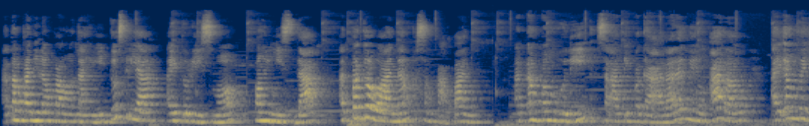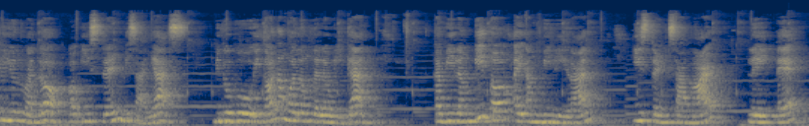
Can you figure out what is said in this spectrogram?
At ang kanilang pangunahing industriya ay turismo, pangingisda at paggawa ng kasangkapan. At ang panghuli sa ating pag-aaralan ngayong araw ay ang Region 8 o Eastern Visayas. Binubuo ito ng walong lalawigan. Kabilang dito ay ang Biliran, Eastern Samar, Leyte,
